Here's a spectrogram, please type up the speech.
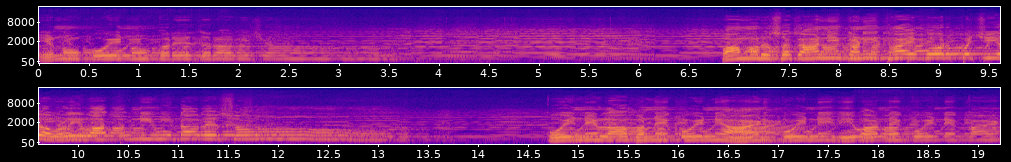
એનો કોઈ નો કરે જરા વિચાર. પામર સગાની ઘણી થાય બોર પછી અવળી વાતુની ઉડાવે સો કોઈને લાભ ને કોઈને હાણ કોઈને વિવાહ ને કોઈને કાણ.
